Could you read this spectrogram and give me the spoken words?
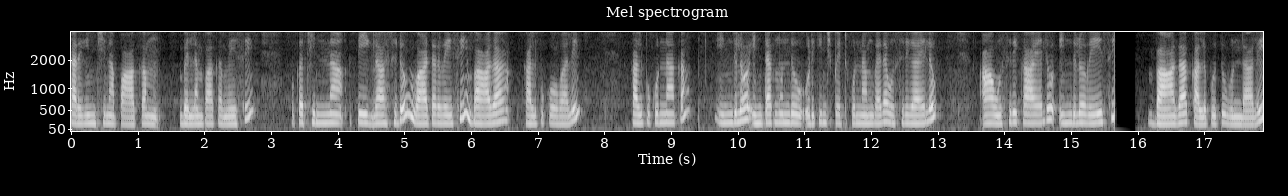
కరిగించిన పాకం బెల్లం పాకం వేసి ఒక చిన్న టీ గ్లాసుడు వాటర్ వేసి బాగా కలుపుకోవాలి. కలుపుకున్నాక ఇందులో ఇంతకుముందు ఉడికించి పెట్టుకున్నాం కదా ఉసిరికాయలు ఆ ఉసిరికాయలు ఇందులో వేసి బాగా కలుపుతూ ఉండాలి.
